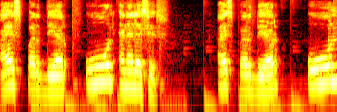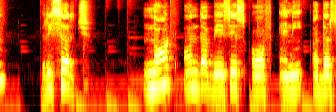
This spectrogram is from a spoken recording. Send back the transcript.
as per their own analysis, as per their own research, not on the basis of any other's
